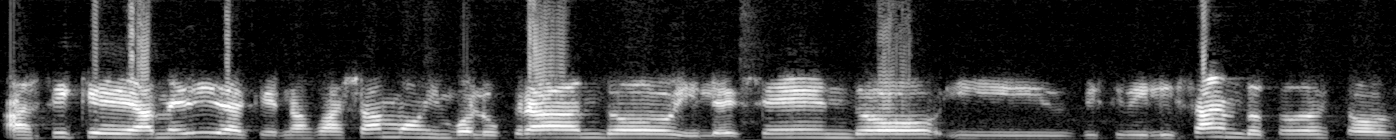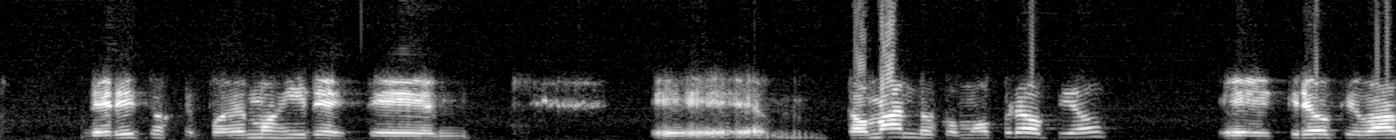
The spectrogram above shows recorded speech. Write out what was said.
Así que a medida que nos vayamos involucrando y leyendo y visibilizando todos estos derechos que podemos ir este, eh, tomando como propios, eh, creo que va,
